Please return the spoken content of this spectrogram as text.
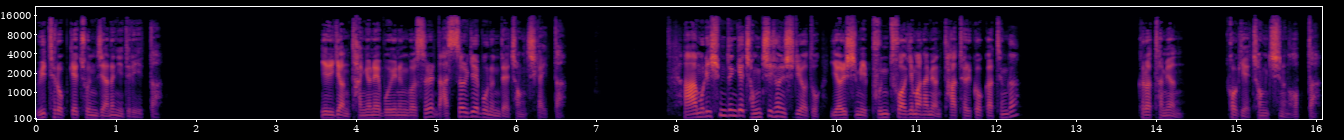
위태롭게 존재하는 이들이 있다. 일견 당연해 보이는 것을 낯설게 보는데 정치가 있다. 아무리 힘든 게 정치 현실이어도 열심히 분투하기만 하면 다 될 것 같은가? 그렇다면 거기에 정치는 없다.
